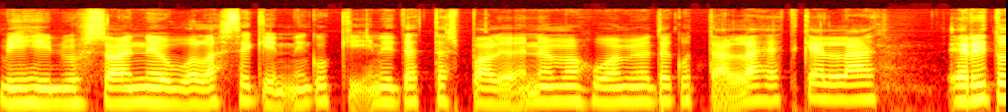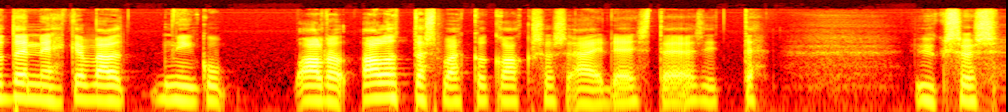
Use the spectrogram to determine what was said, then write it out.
mihin jossain neuvolassakin niin kuin kiinnitettäisiin paljon enemmän huomiota kuin tällä hetkellä. Et eritoten ehkä vält, niin kuin alo- aloittaisi vaikka kaksosäideistä ja sitten yksos,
